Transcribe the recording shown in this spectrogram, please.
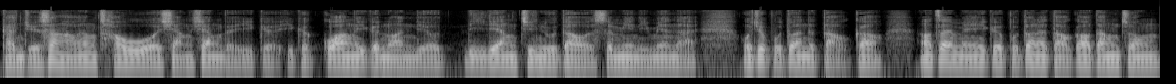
感觉上好像超乎我想象的一个一个光，一个暖流力量进入到我生命里面来，我就不断的祷告，然后在每一个不断的祷告当中，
